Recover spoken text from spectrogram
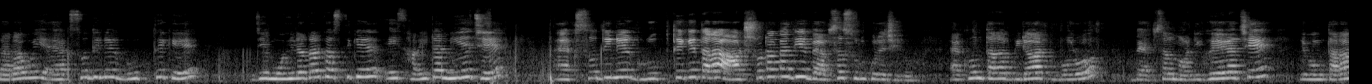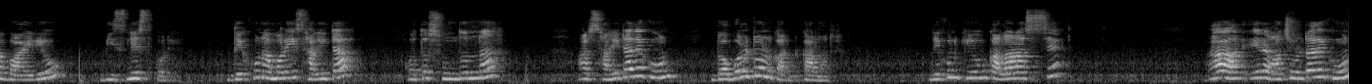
তারা ওই একশো দিনের গ্রুপ থেকে যে মহিলাটার কাছ থেকে এই শাড়িটা নিয়েছে, একশো দিনের গ্রুপ থেকে তারা আটশো টাকা দিয়ে ব্যবসা শুরু করেছিল। এখন তারা বিরাট বড় ব্যবসার মালিক হয়ে গেছে এবং তারা বাইরেও বিজনেস করে। দেখুন আমার এই শাড়িটা কত সুন্দর না? আর শাড়িটা দেখুন ডবল টোল কালার দেখুন কীরকম কালার আসছে। আর এর আঁচলটা দেখুন।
